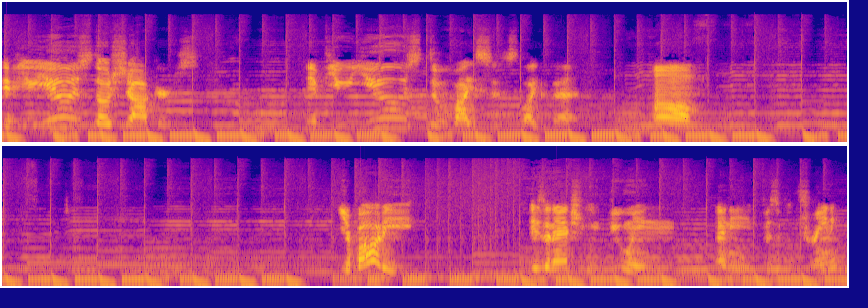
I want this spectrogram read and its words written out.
if you use those shockers, if you use devices like that, um, your body isn't actually doing any physical training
